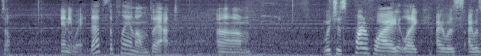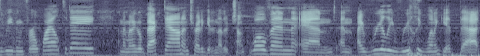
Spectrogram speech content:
So anyway, that's the plan on that. Um, which is part of why like I was I was weaving for a while today and I'm gonna go back down and try to get another chunk woven and and I really really want to get that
